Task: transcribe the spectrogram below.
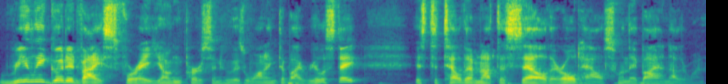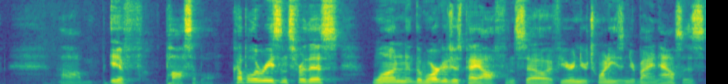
Really good advice for a young person who is wanting to buy real estate is to tell them not to sell their old house when they buy another one, um, if possible. A couple of reasons for this. One, the mortgages pay off. And so if you're in your 20s and you're buying houses,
